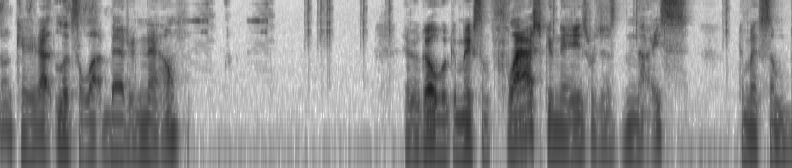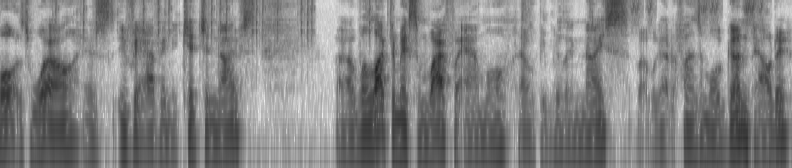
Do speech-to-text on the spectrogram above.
Okay, that looks a lot better now. There we go. We can make some flash grenades, which is nice. We can make some bullets as well, as if we have any kitchen knives. Uh, we'd like to make some rifle ammo. That would be really nice, but we got to find some more gunpowder.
